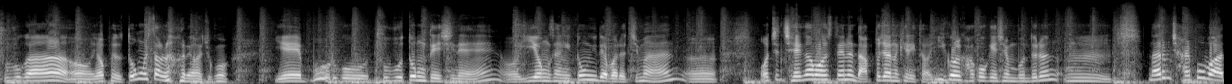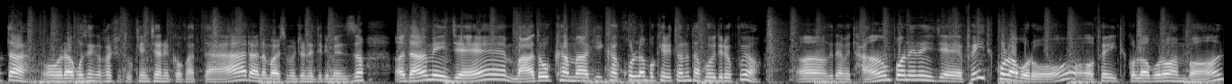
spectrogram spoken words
두부가 어, 옆에서 똥을 쌀라 그래가지고 얘 모르고 두부 똥 대신에 어, 이 영상이 똥이 돼버렸지만 어, 어쨌든 제가 봤을 때는 나쁘지 않은 캐릭터. 이걸 갖고 계신 분들은 음, 나름 잘 뽑아왔다 어, 라고 생각하셔도 괜찮을 것 같다 라는 말씀을 전해드리면서 어, 다음에 이제 마도카 마기카 콜라보 캐릭터는 다 보여드렸고요. 어, 그 다음에 다음번에는 이제 페이트 콜라보로 어, 페이트 콜라보로 한번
